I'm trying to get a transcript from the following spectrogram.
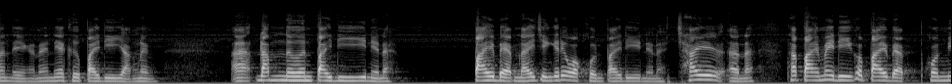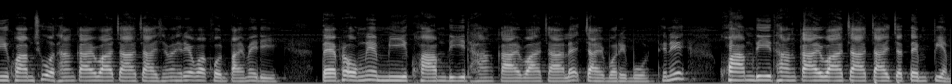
นั่นเองนะนี่คือไปดีอย่างหนึ่งดำเนินไปดีเนี่ยนะ ไปแบบไหนจริงก็เรียกว่าคนไปดีเนี่ยนะใช่อ่านะถ้าไปไม่ดีก็ไปแบบคนมีความชั่วทางกายวาจาใจใช่ไหมเรียกว่าคนไปไม่ดี แต่พระองค์เนี่ยมีความดีทางกายวาจาและใจบริบูรณ์ ทีนี้ความดีทางกายวาจาใจจะเต็มเปี่ยม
